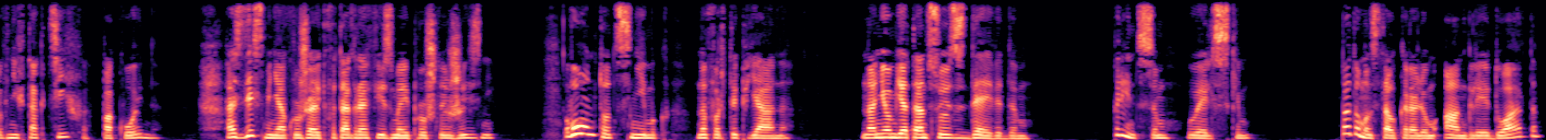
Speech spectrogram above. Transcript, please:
В них так тихо, покойно. А здесь меня окружают фотографии из моей прошлой жизни. Вон тот снимок на фортепиано. На нем я танцую с Дэвидом, принцем Уэльским. Потом он стал королем Англии Эдуардом,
